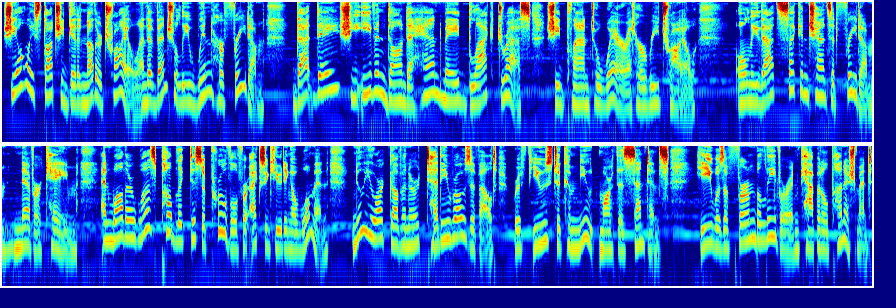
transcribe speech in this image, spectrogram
She always thought she'd get another trial and eventually win her freedom. That day, she even donned a handmade black dress she'd planned to wear at her retrial. Only that second chance at freedom never came, and while there was public disapproval for executing a woman, New York Governor Teddy Roosevelt refused to commute Martha's sentence. He was a firm believer in capital punishment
